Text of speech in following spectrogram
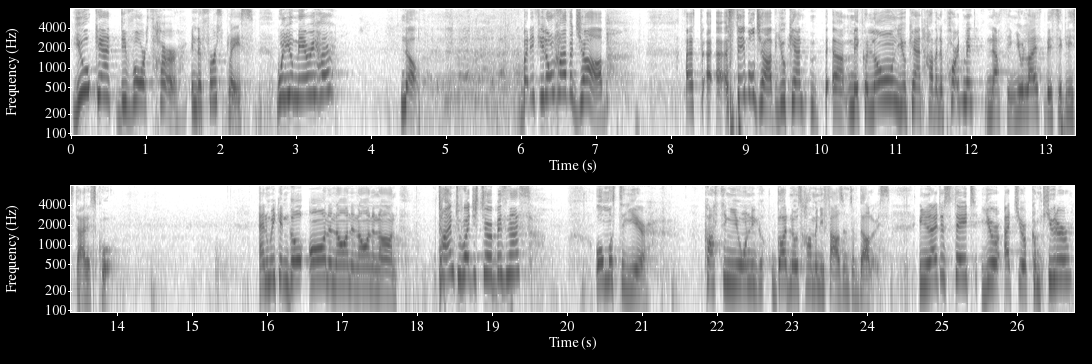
you can't divorce her in the first place, will you marry her? No. But if you don't have a job, a, a, stable job, you can't uh, make a loan, you can't have an apartment, nothing. Your life basically status quo. And we can go on and on and on and on. Time to register a business? Almost a year costing you only God knows how many thousands of dollars. In the United States, you're at your computer,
